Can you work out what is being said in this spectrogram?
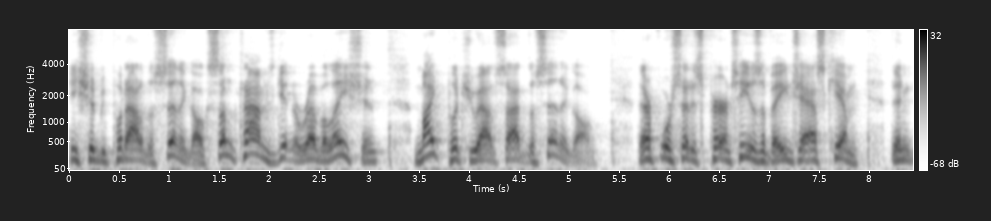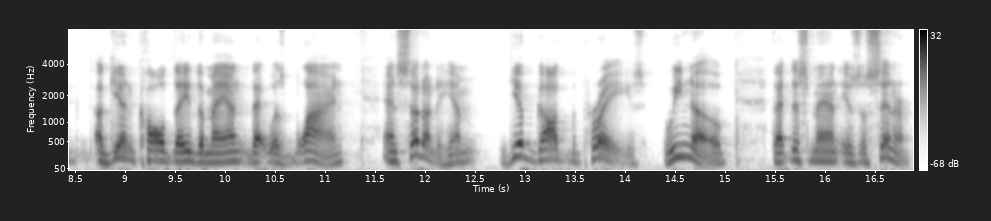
he should be put out of the synagogue. Sometimes getting a revelation might put you outside the synagogue. Therefore said his parents, He is of age, ask him. Then again called they the man that was blind, and said unto him, Give God the praise. We know that this man is a sinner.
